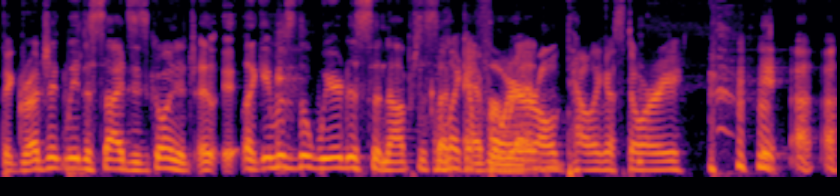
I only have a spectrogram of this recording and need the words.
begrudgingly decides he's going to. Like, it was the weirdest synopsis I've like ever read. Like a four-year-old telling a story. yeah.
